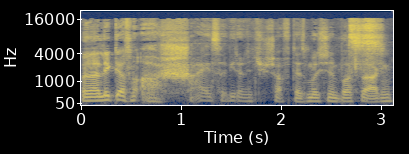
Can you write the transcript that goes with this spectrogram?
Und dann liegt er so, oh, scheiße, wieder nicht geschafft. Das muss ich dem Boss sagen.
